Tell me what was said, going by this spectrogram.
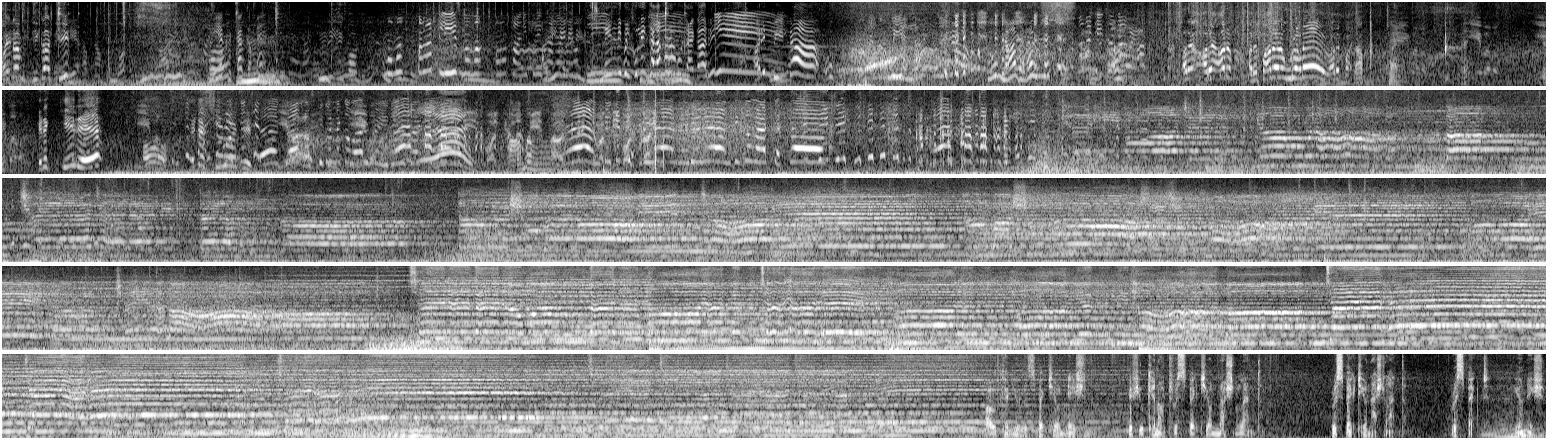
Madam टीका ठीक भैया खट्टा कम है मम्मा मम्मा प्लीज मम्मा मम्मा पानी पूरी अरे नहीं नहीं नहीं नहीं नहीं बिल्कुल नहीं गला खराब हो जाएगा अरे अरे बेटा उफ, तुम ना बहुत मम्मा देखो ना अरे अरे अरे अरे पारे उड़ाड़े अरे पा- চায় এটা কে রে ও এটা শুরু হয়েছে क्या मस्ती करने का बार में इधर combo. How can you respect your nation if you cannot respect your national anthem? Respect your national anthem. Respect your nation.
